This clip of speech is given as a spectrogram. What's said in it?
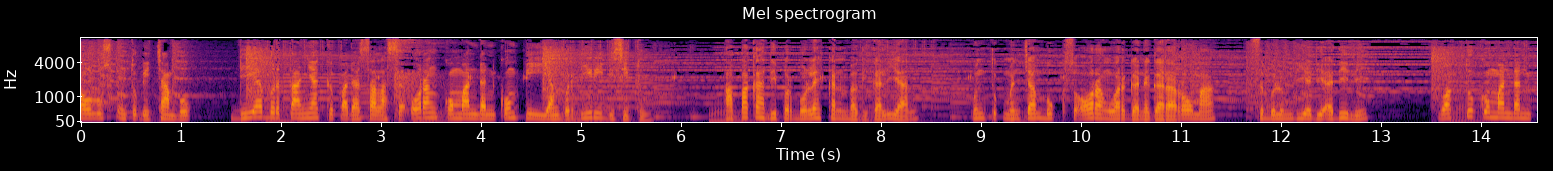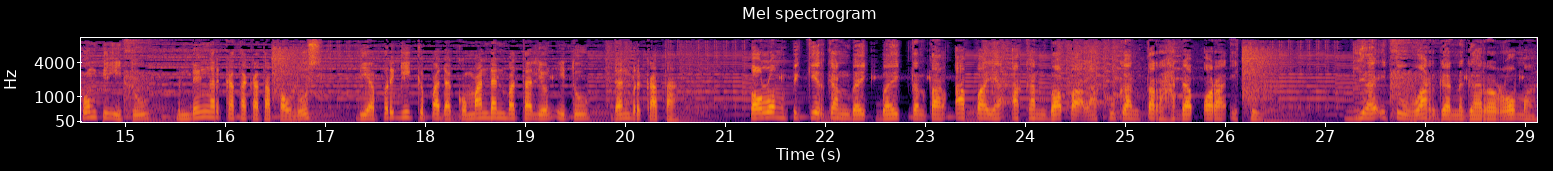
Paulus untuk dicambuk, dia bertanya kepada salah seorang komandan kompi yang berdiri di situ. Apakah diperbolehkan bagi kalian untuk mencambuk seorang warga negara Roma sebelum dia diadili? Waktu komandan kompi itu mendengar kata-kata Paulus, dia pergi kepada komandan batalion itu dan berkata, Tolong pikirkan baik-baik tentang apa yang akan Bapak lakukan terhadap orang itu. Dia itu warga negara Roma.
